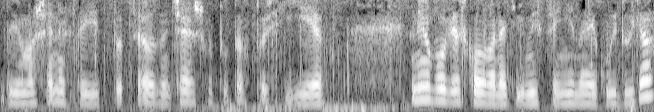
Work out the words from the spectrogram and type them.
дві машини стоїть, то це означає, що тут хтось є. Не обов'язково на тій місцині, на яку йду я,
